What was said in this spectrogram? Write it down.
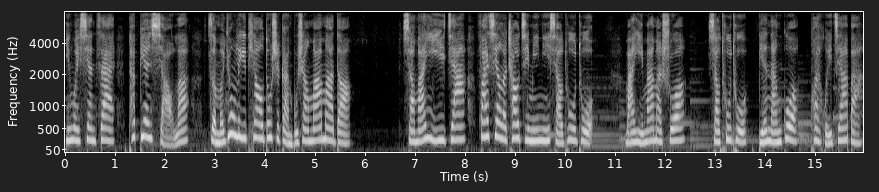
因为现在它变小了，怎么用力跳都是赶不上妈妈的。小蚂蚁一家发现了超级迷你小兔兔，蚂蚁妈妈说：“小兔兔别难过，快回家吧。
